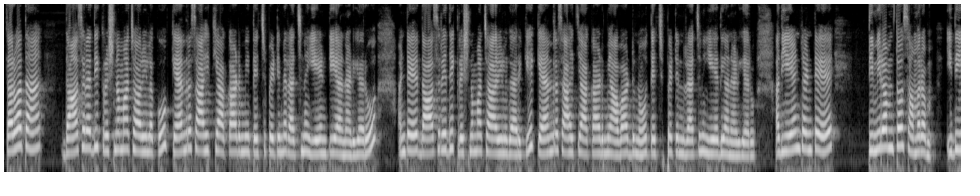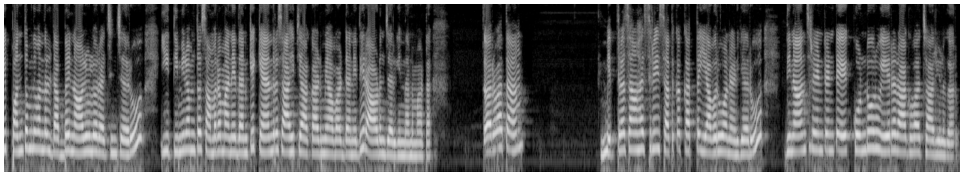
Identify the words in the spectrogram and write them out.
తర్వాత దాశరథి కృష్ణమాచార్యులకు కేంద్ర సాహిత్య అకాడమీ తెచ్చిపెట్టిన రచన ఏంటి అని అడిగారు. అంటే దాశరథి కృష్ణమాచార్యులు గారికి కేంద్ర సాహిత్య అకాడమీ అవార్డును తెచ్చిపెట్టిన రచన ఏది అని అడిగారు. అది ఏంటంటే తిమిరంతో సమరం. ఇది పంతొమ్మిది వందల డెబ్బై నాలుగులో రచించారు. ఈ తిమిరంతో సమరం అనే దానికి కేంద్ర సాహిత్య అకాడమీ అవార్డు అనేది రావడం జరిగిందనమాట తర్వాత మిత్ర సాహస్రి శతకకర్త ఎవరు అని అడిగారు. దీని ఆన్సర్ ఏంటంటే కొండూరు ఈర రాఘవాచార్యులు గారు.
